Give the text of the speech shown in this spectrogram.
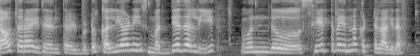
ಯಾವ ಥರ ಇದೆ ಅಂತ ಹೇಳ್ಬಿಟ್ಟು, ಕಲ್ಯಾಣಿ ಮಧ್ಯದಲ್ಲಿ ಒಂದು ಸೇತುವೆಯನ್ನು ಕಟ್ಟಲಾಗಿದೆ.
